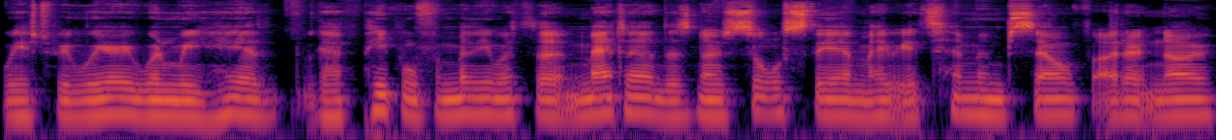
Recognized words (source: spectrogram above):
We have to be wary when we hear people familiar with the matter. There's no source there. Maybe it's him himself. I don't know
